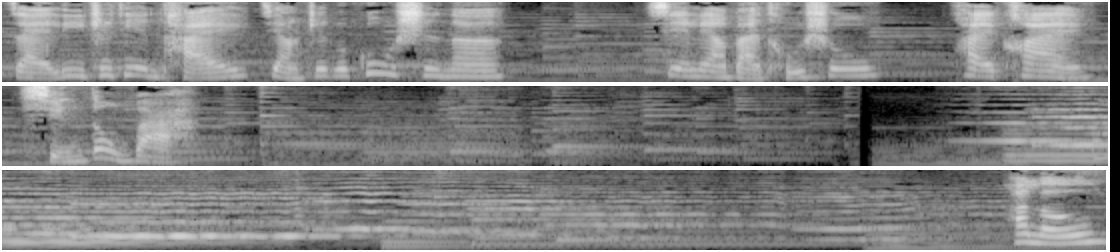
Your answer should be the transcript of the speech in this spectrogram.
在荔枝电台讲这个故事呢？限量版图书，快快行动吧！Hello，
